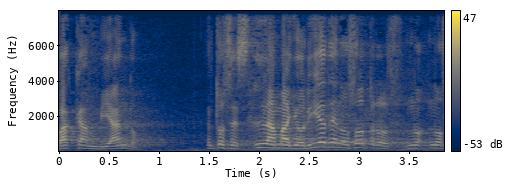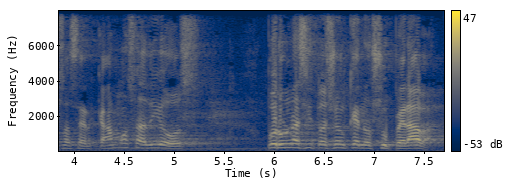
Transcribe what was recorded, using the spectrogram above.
va cambiando. Entonces, la mayoría de nosotros nos acercamos a Dios por una situación que nos superaba.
